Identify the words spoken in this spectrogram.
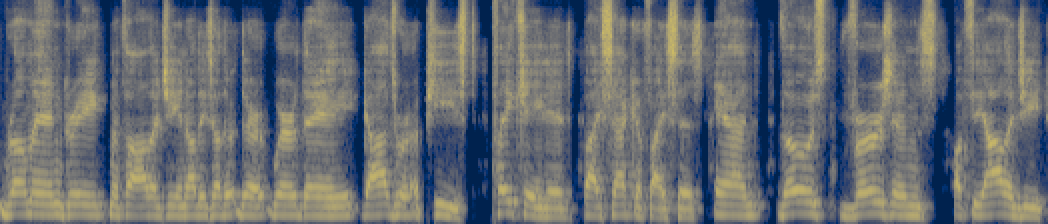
Roman, Greek mythology and all these other there where they gods were appeased placated by sacrifices. And those versions of theology,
